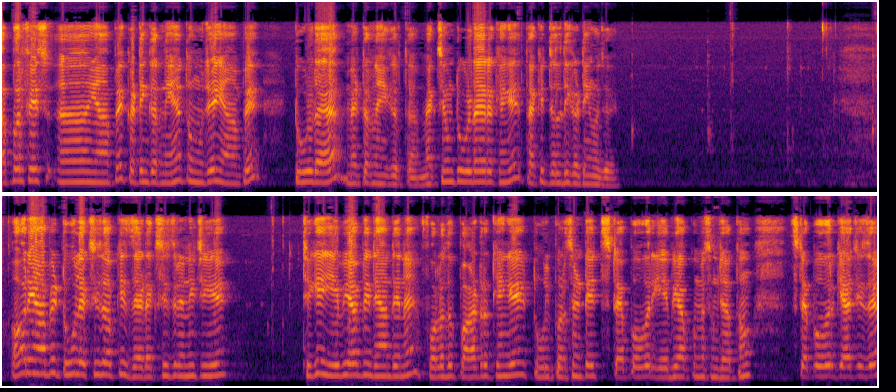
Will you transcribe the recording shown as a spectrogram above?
अपर फेस यहाँ पे कटिंग करनी है तो मुझे यहाँ पे टूल डाया, मैटर नहीं करता। मैक्सिमम टूल डाया रखेंगे ताकि जल्दी कटिंग हो जाए। और यहाँ पे टूल एक्सिस आपकी जेड एक्सिस रहनी चाहिए। ठीक है, ये भी आपने ध्यान देना है। फॉलो द पार्ट रखेंगे। टूल परसेंटेज स्टेप ओवर ये भी आपको मैं समझाता हूँ। स्टेप ओवर क्या चीज़ है?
